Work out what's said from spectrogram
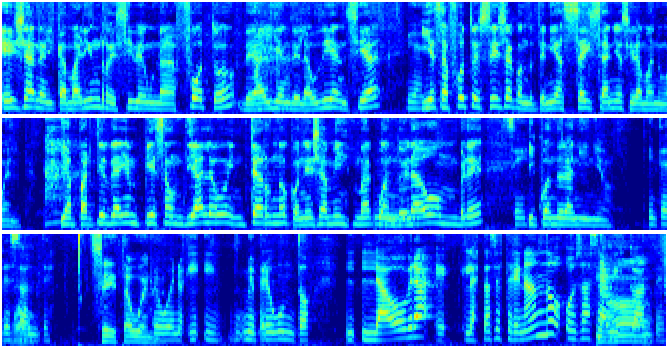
ella en el camarín recibe una foto de alguien de la audiencia Bien. y esa foto es ella cuando tenía seis años y era Manuel. Y a partir de ahí empieza un diálogo interno con ella misma cuando era hombre Mm. Sí. y cuando era niño. Interesante. Sí, está buena. Qué bueno. Y, y me pregunto, ¿la obra eh, la estás estrenando o ya se ha visto antes?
